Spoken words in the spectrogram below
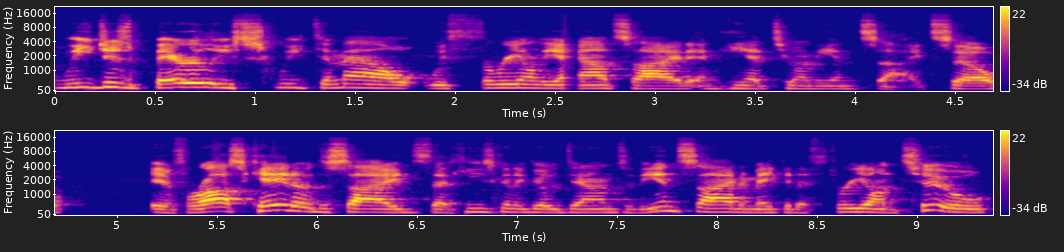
we just barely squeaked him out with three on the outside, and he had two on the inside. So if Ross Cato decides that he's going to go down to the inside and make it a three on two,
